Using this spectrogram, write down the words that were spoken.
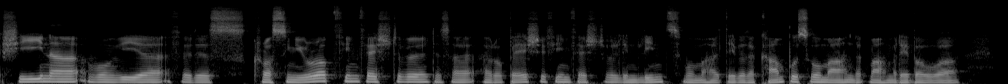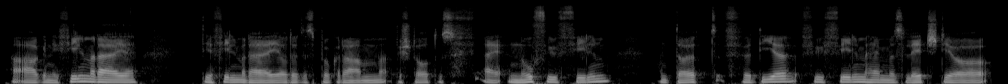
China, wo wir für das Crossing Europe Film Festival, das europäische Filmfestival in Linz, wo wir halt eben der Campus so machen, dort machen wir eben auch eine, eine eigene Filmreihe. Die Filmreihe oder das Programm besteht aus äh, nur fünf Filmen und dort für die fünf Filme haben wir das letzte Jahr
